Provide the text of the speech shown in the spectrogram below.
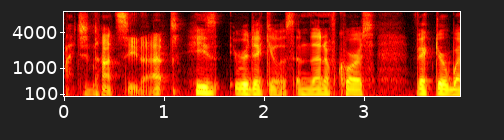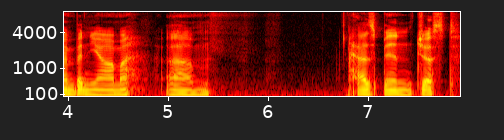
I did not see that. He's ridiculous. And then, of course, Victor Wembanyama um, has been just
